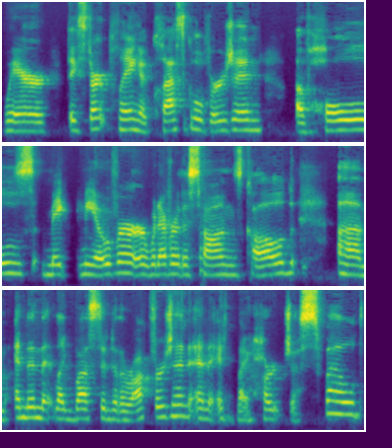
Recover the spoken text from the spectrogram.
where they start playing a classical version of Holes Make Me Over or whatever the song's called. Um, and then it like busts into the rock version and it, my heart just swelled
